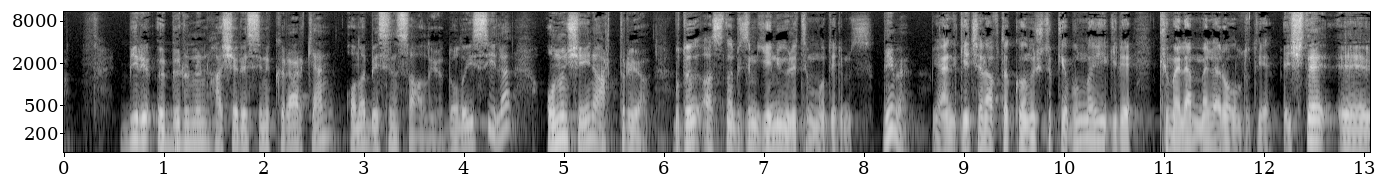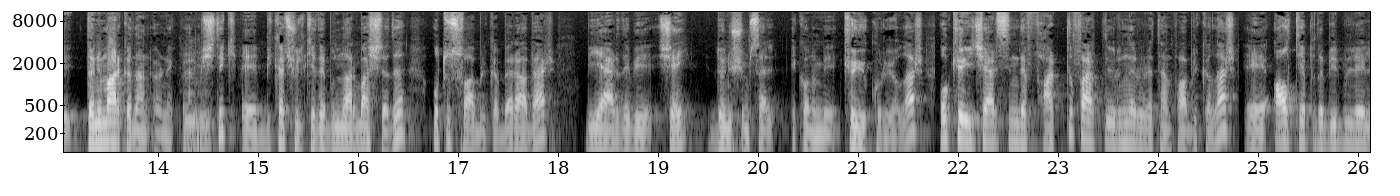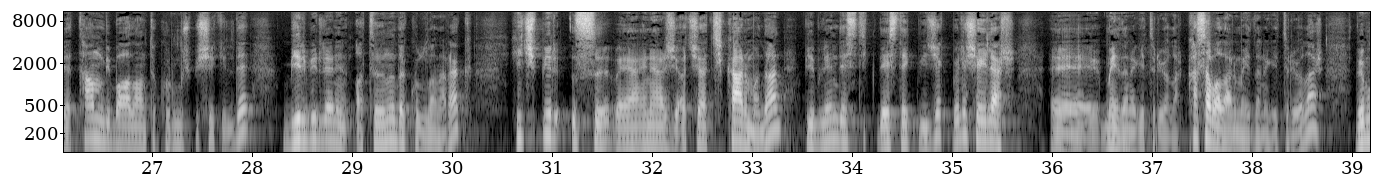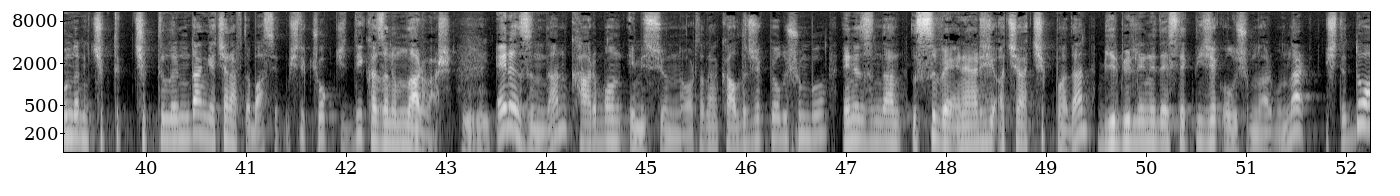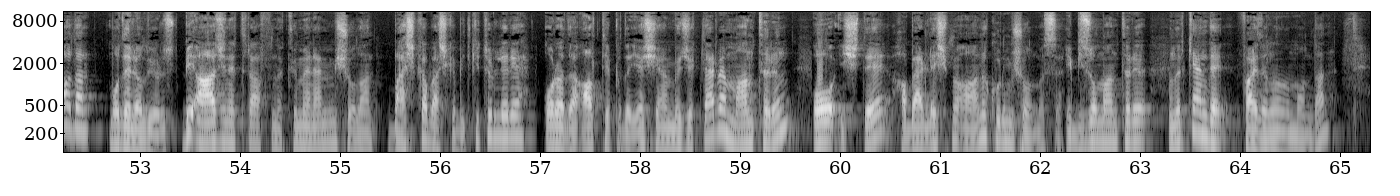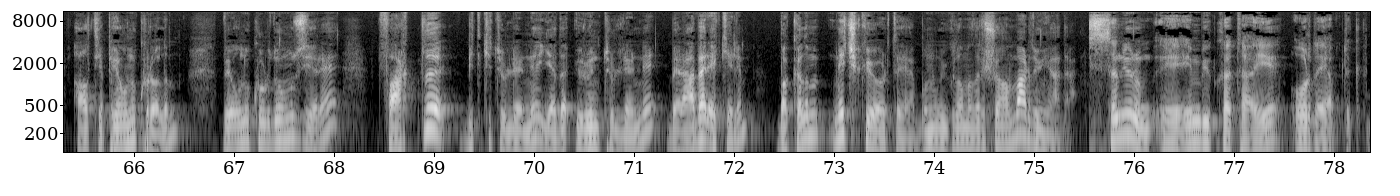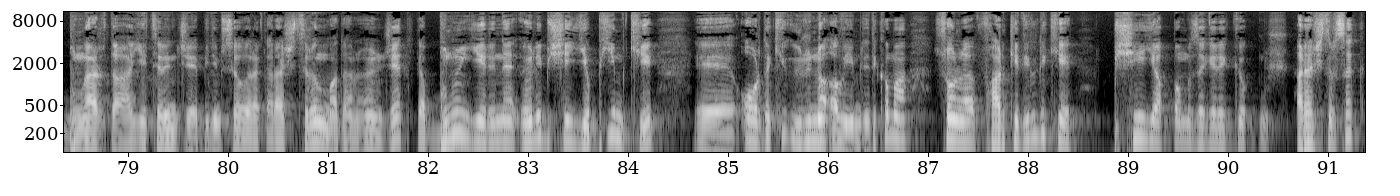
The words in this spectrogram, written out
biri öbürünün haşeresini kırarken ona besin sağlıyor. Dolayısıyla onun şeyini arttırıyor. Bu da aslında bizim yeni üretim modelimiz. Değil mi? Yani geçen hafta konuştuk ya bununla ilgili kümelenmeler oldu diye. İşte e, Danimarka'dan örnek vermiştik. E, birkaç ülkede bunlar başladı. 30 fabrika beraber bir yerde bir şey dönüşümsel ekonomi köyü kuruyorlar. O köy içerisinde farklı farklı ürünler üreten fabrikalar e, altyapıda birbirleriyle tam bir bağlantı kurmuş bir şekilde birbirlerinin atığını da kullanarak hiçbir ısı veya enerji açığa çıkarmadan birbirlerini destek, destekleyecek böyle şeyler e, meydana getiriyorlar. Kasabalar meydana getiriyorlar ve bunların çıktık çıktılarından geçen hafta bahsetmiştik. Çok ciddi kazanımlar var. Hı hı. En azından karbon emisyonunu ortadan kaldıracak bir oluşum bu. En azından ısı ve enerji açığa çıkmadan birbirlerini destekleyecek oluşumlar bunlar. İşte doğadan model alıyoruz. Bir ağacın etrafında kümelenmiş olan başka başka bitki türleri, orada altyapıda yaşayan böcekler ve mantarın o işte haberleşme ağını kurmuş olması. E biz o mantarı kullanırken de faydalanalım ondan. Altyapıya onu kuralım ve onu kurduğumuz yere farklı bitki türlerini ya da ürün türlerini beraber ekelim. Bakalım ne çıkıyor ortaya? Bunun uygulamaları şu an var dünyada. Sanıyorum e, en büyük hatayı orada yaptık. Bunlar daha yeterince bilimsel olarak araştırılmadan önce ya bunun yerine öyle bir şey yapayım ki e, oradaki ürünü alayım dedik ama sonra fark edildi ki bir şey yapmamıza gerek yokmuş. Araştırsak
